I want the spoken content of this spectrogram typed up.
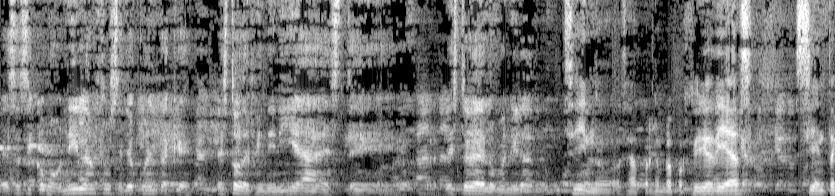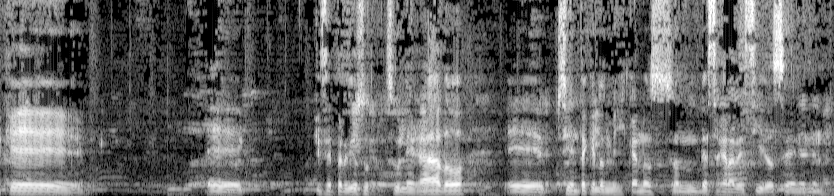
Es así como Neil Armstrong se dio cuenta que esto definiría este, la historia de la humanidad, ¿no? Sí, no, o sea, por ejemplo, Porfirio Díaz siente que, eh, que se perdió su, su legado, eh, siente que los mexicanos son desagradecidos en,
